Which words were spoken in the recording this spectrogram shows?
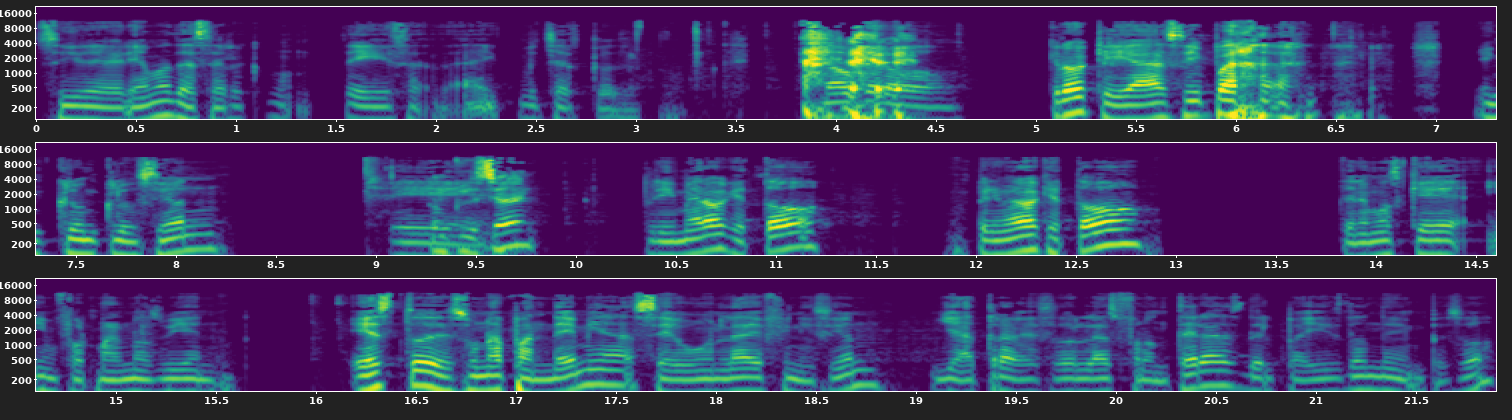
Sí, deberíamos de hacer como... Sí, hay muchas cosas. No, pero creo que ya así para... en conclusión... eh, Conclusión, Primero que todo, primero que todo, tenemos que informarnos bien. Esto es una pandemia, según la definición, ya atravesó las fronteras del país donde empezó,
